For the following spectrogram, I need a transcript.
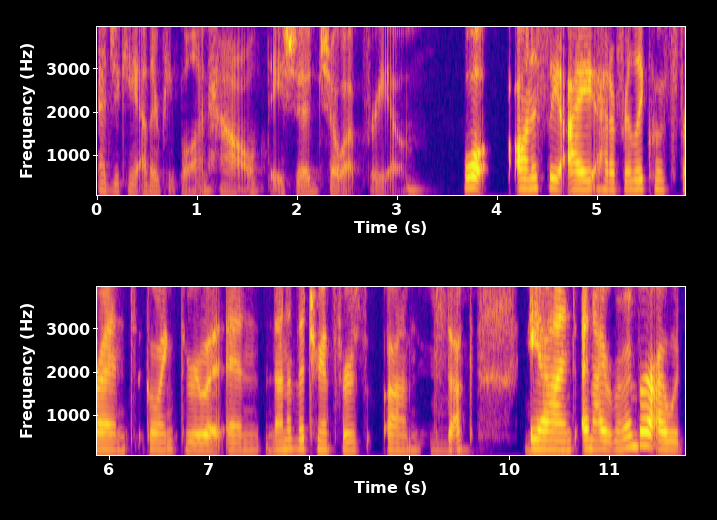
educate other people on how they should show up for you. Well, honestly, I had a really close friend going through it and none of the transfers um Mm. stuck. Yeah. And and I remember I would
